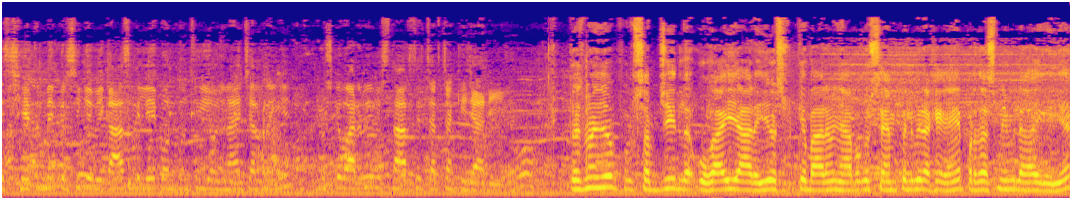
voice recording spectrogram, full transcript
इस क्षेत्र में कृषि के विकास के लिए कौन कौन सी योजनाएँ चल रही हैं, उसके बारे में विस्तार से चर्चा की जा रही है। तो इसमें जो सब्ज़ी उगाई जा रही है, उसके बारे में यहाँ पर कुछ सैंपल भी रखे गए हैं, प्रदर्शनी भी लगाई गई है।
